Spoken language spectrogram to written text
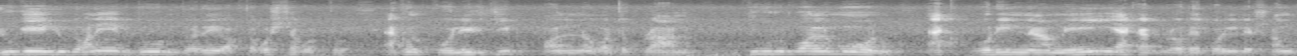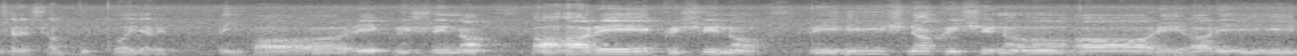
যুগে যুগে অনেক দূর ধরে তপস্যা করত। এখন কলির জীব অন্নগত প্রাণ, দুর্বল মন, এক হরিনামেই একাগ্র হয়ে করলে সংসারের সব দুঃখ হয়ে যাবে। এই হরে কৃষ্ণ হরে কৃষ্ণ কৃষ্ণ কৃষ্ণ, হরে হরে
